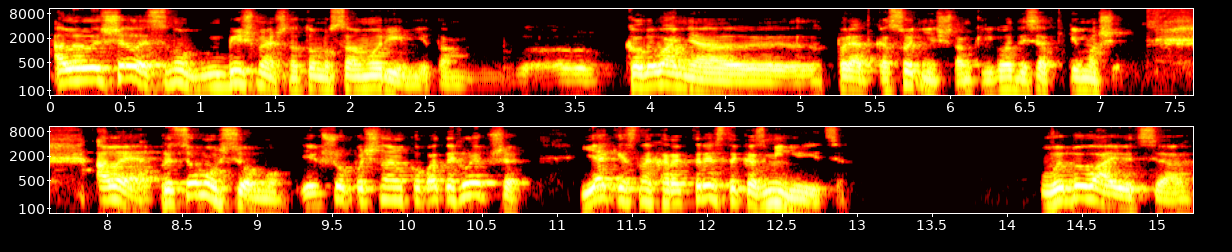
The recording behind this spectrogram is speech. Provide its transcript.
але лишилась ну більш-менш на тому самому рівні. Там е, коливання е, порядка сотні чи там кількох десятків машин. Але при цьому всьому, якщо почнемо копати глибше, якісна характеристика змінюється. Вибиваються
